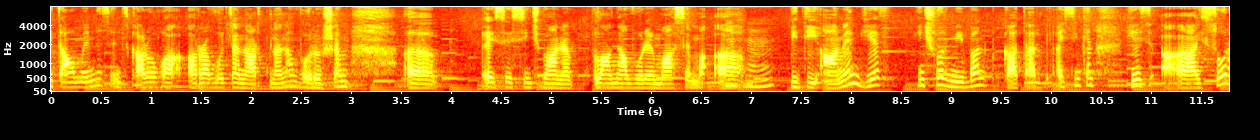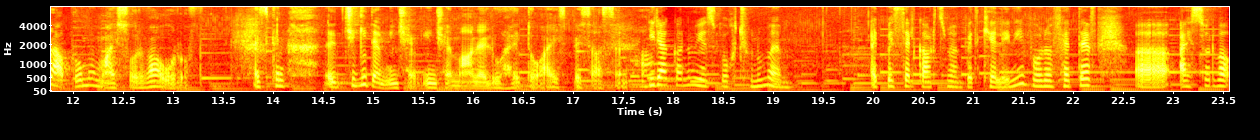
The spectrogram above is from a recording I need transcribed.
Այդ ամենը ինձ կարող է առավոտյան արթնանամ, որոշեմ այս էս ինչ բանը պլանավորեմ, ասեմ, պիտի անեմ եւ ինչ որ մի բան կատարվի։ Այսինքն ես այսօր ապրում եմ այսօրվա օրով։ Այսինքն չգիտեմ ինչ եմ ինչ եմ անելու հետո, այսպես ասեմ, հա։ Իրականում ես ողջունում եմ այդպես էլ կարծում եմ պետք է լինի, որովհետև այսօրվա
